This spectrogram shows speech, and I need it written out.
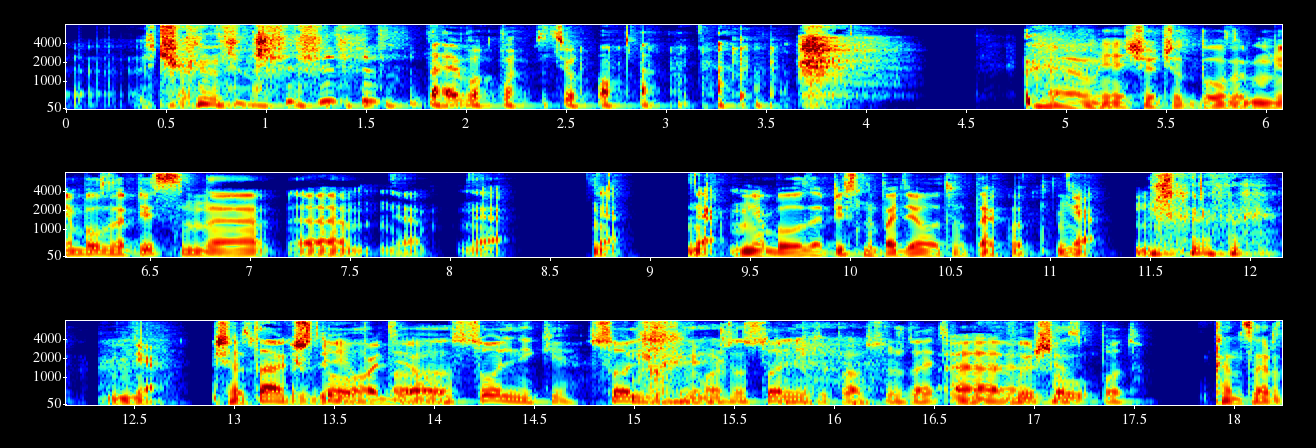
Дай попасть. Э, У меня еще что-то было. У меня было записано... э, не, не, не, не. У меня было записано поделать вот так вот. Не. Не. Сейчас, Так, подожди, я что, поделал. э, сольники, сольники, можно сольники пообсуждать. Э, вышел- господ. Концерт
